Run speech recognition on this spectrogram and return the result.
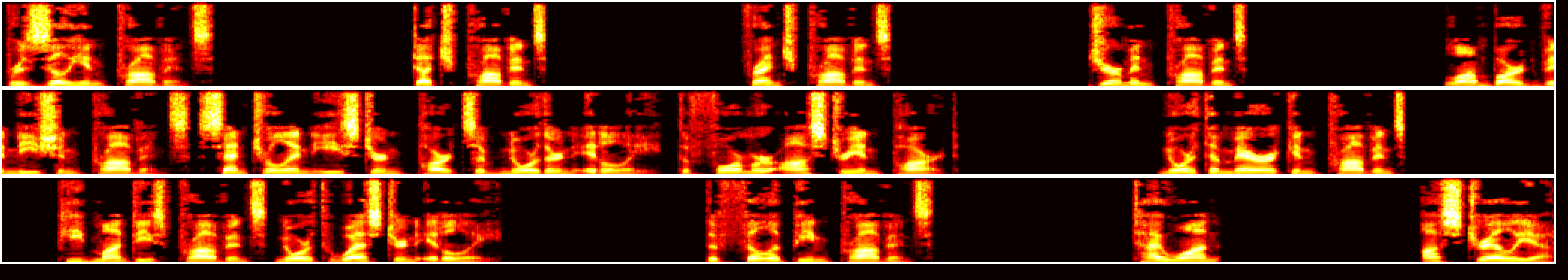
Brazilian Province, Dutch Province, French Province, German Province, Lombard Venetian Province, central and eastern parts of northern Italy, the former Austrian part. North American Province, Piedmontese Province, northwestern Italy. The Philippine Province, Taiwan Australia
